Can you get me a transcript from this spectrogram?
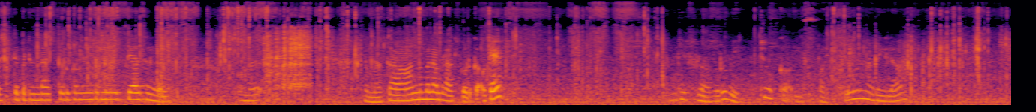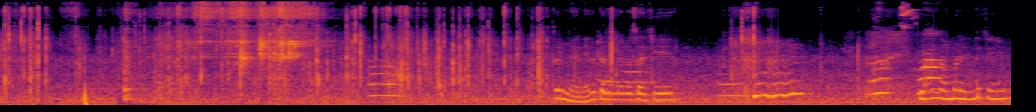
കഷ്ടപ്പെട്ട് ഉണ്ടാക്കി കൊടുക്കുന്നതിന്റെ വ്യത്യാസം ഉണ്ടല്ലോ നമ്മൾ നമ്മൾ കാണുമ്പോൾ നമ്മളാക്കി കൊടുക്കാം ഓക്കെ എനിക്ക് ഫ്ലവർ വെച്ചു ഇത് പറ്റുമെന്നറിയില്ല ഇതൊരു മെന കിട്ടുന്നില്ലല്ലോ സജി. ഇത് നമ്മൾ എന്ത് ചെയ്യും?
